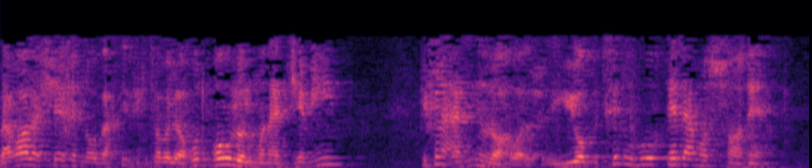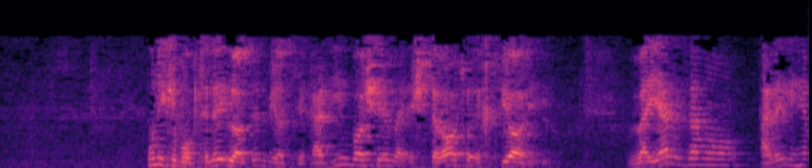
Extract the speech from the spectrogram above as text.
و قال شیخ نوبختی فی کتاب یاقوت قول المنجمین ایشون از این راه وارد شده. یبتلو قدم و سانه. اونی که مبتله لازم میاد که قدیم باشه و اشتراط و اختیاری. و یلزم علیهم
